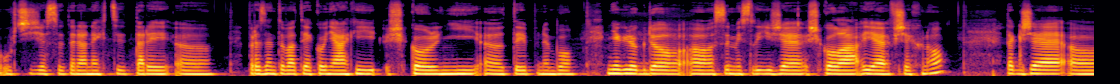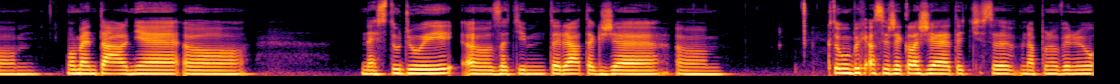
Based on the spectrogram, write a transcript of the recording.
uh, určitě se teda nechci tady uh, prezentovat jako nějaký školní uh, typ nebo někdo, kdo uh, si myslí, že škola je všechno. Takže um, momentálně uh, nestuduji uh, zatím teda, takže um, k tomu bych asi řekla, že teď se naplno věnuju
